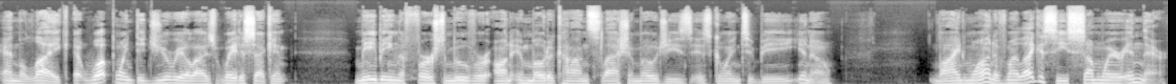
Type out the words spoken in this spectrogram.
and the like? At what point did you realize, wait a second, me being the first mover on emoticons slash emojis is going to be, you know, line one of my legacy somewhere in there?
